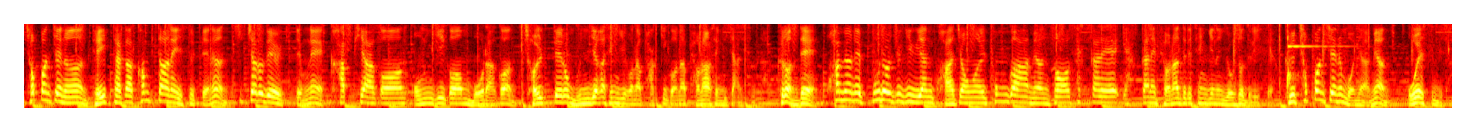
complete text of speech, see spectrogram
첫 번째는 데이터가 컴퓨터 안에 있을 때는 숫자로 되어 있기 때문에 카피하건 옮기건 뭘하건 절대로 문제가 생기거나 바뀌거나 변화가 생기지 않습니다. 그런데 화면에 뿌려주기 위한 과정을 통과하면서 색깔에 약간의 변화들이 생기는 요소들이 있어요. 그 첫 번째는 뭐냐면 OS입니다.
